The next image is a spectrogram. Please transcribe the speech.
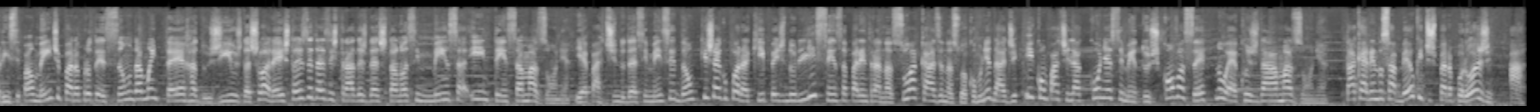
principalmente para a proteção da Mãe Terra, dos rios, das florestas e das estradas desta nossa imensa e intensa Amazônia. E é partindo dessa imensidão que chego por aqui pedindo licença para entrar na sua casa e na sua comunidade e compartilhar conhecimentos com você no Ecos da Amazônia. Tá querendo saber o que te espera por hoje? Ah,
